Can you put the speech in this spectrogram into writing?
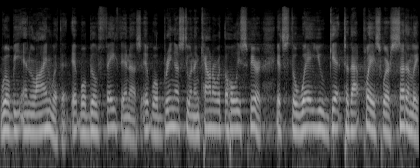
we'll be in line with it. It will build faith in us, it will bring us to an encounter with the Holy Spirit. It's the way you get to that place where suddenly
